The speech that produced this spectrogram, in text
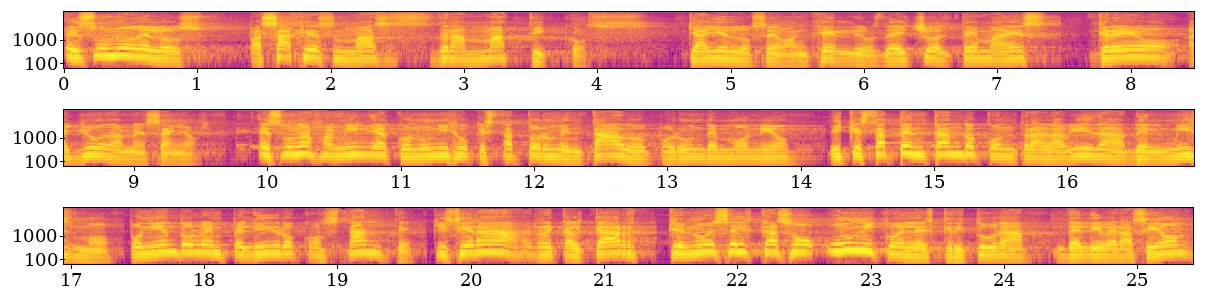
es uno de los pasajes más dramáticos que hay en los evangelios. De hecho, el tema es, creo, ayúdame Señor. Es una familia con un hijo que está atormentado por un demonio y que está tentando contra la vida del mismo, poniéndolo en peligro constante. Quisiera recalcar que no es el caso único en la escritura de liberación,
